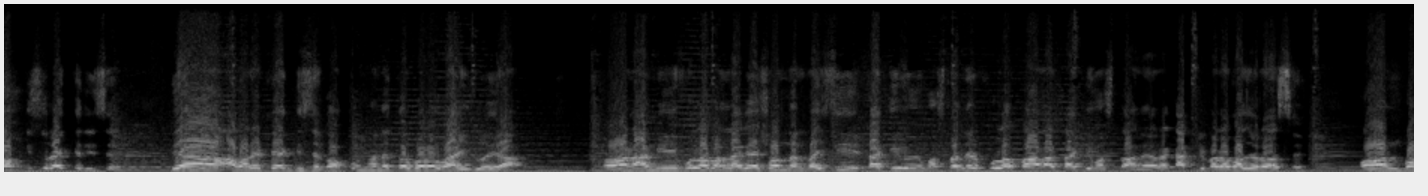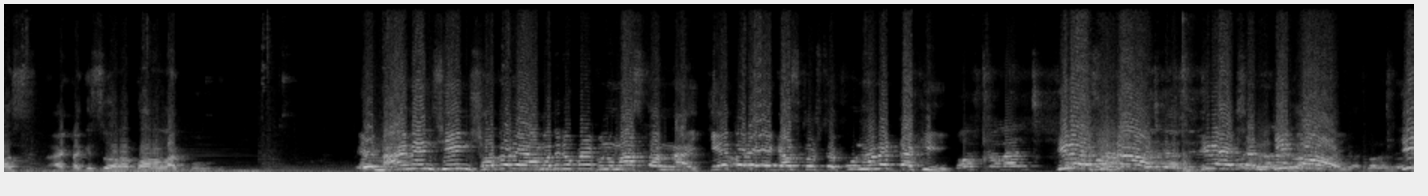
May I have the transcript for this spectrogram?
সব কিছু রাখতে দিছে। দিয়া আমারে ট্যাগ দিছে কখন মানে তোর বড় ভাই লইয়া। কারণ আমি পোলা পান লাগে সন্ধান পাইছি টাকি মাস্তানের পোলা পান আর টাকি মাস্তান এরা কাটলিপাড়া বাজারও আছে। অন বস একটা কিছু ওরা করা লাগবো। এই মাইমেন সিং সদরে আমাদের উপরে কোনো মাস্টার নাই। কে করে এই কাজ করছে? কোন হানের টাকি কি রে সুটা কি রে অ্যাকশন কি কয় কি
